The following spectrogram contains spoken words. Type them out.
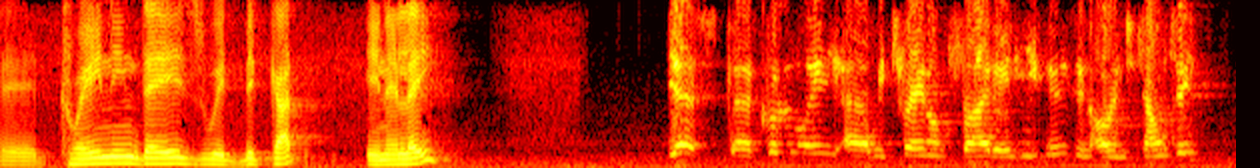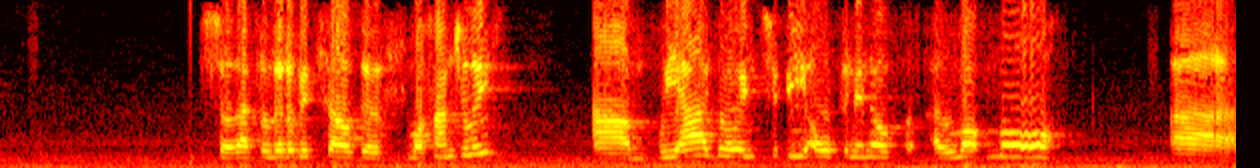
uh, training days with Big Cat in LA? Yes, uh, currently uh, we train on Friday evenings in Orange County. So that's a little bit south of Los Angeles. Um, we are going to be opening up a lot more uh,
